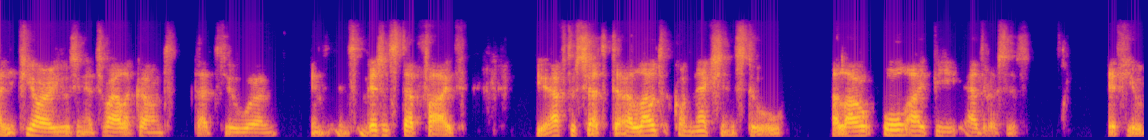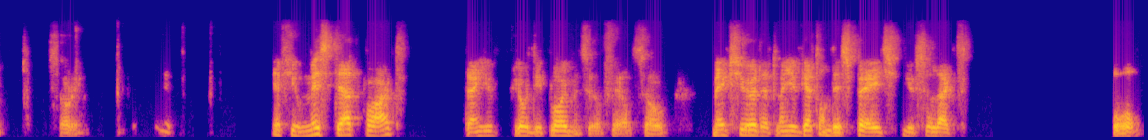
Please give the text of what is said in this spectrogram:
uh, if you are using a trial account that you uh, in, in wizard step five, you have to set the allowed connections to allow all IP addresses. If you, sorry, if you miss that part, then you, your deployment will fail. So make sure that when you get on this page, you select all,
